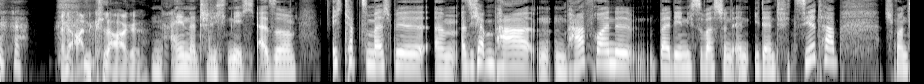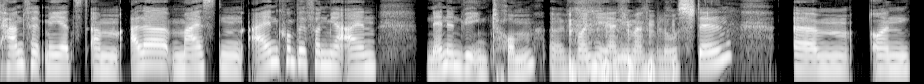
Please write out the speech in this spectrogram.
eine Anklage? Nein, natürlich nicht. Also ich habe zum Beispiel, ähm, also ich habe ein paar, ein paar Freunde, bei denen ich sowas schon identifiziert habe. Spontan fällt mir jetzt am allermeisten ein Kumpel von mir ein, nennen wir ihn Tom. Wir wollen hier ja niemanden bloßstellen. Ähm, und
